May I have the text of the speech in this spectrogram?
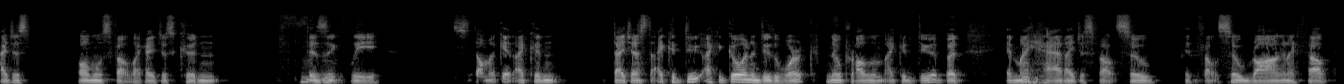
I just almost felt like I just couldn't Mhm. physically stomach it. I couldn't digest it. I could do I could go in and do the work, no problem. I could do it, but in my Mhm. head I just felt so it felt so wrong and I felt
